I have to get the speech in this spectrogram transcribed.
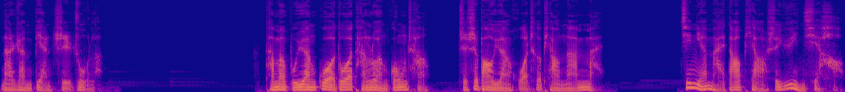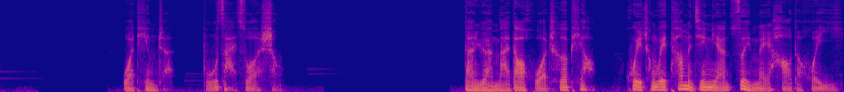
男人便止住了。他们不愿过多谈论工厂，只是抱怨火车票难买。今年买到票是运气好。我听着不再作声。但愿买到火车票。会成为他们今年最美好的回忆。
